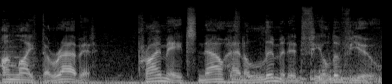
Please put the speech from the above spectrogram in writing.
Unlike the rabbit, primates now had a limited field of view.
